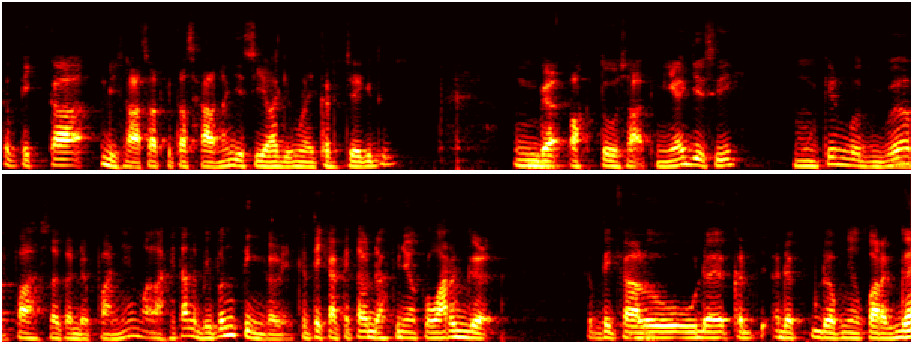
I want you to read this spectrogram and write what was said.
ketika di saat-saat kita sekarang aja sih lagi mulai kerja gitu. Enggak waktu saat ini aja sih. Mungkin menurut gua fase ke depannya malah kita lebih penting kali. Ketika kita udah punya keluarga, ketika lu udah ada udah punya keluarga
